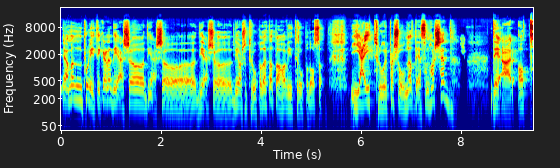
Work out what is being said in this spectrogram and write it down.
ja, men politikerne de, så, de, så, de, så, de har så tro på dette at da har vi tro på det også. Jeg tror personlig at det som har skjedd, det er at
